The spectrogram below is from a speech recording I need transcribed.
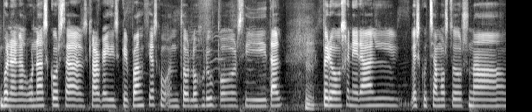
bueno, en algunas cosas, claro que hay discrepancias, como en todos los grupos y tal, Hmm. pero en general escuchamos todos una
